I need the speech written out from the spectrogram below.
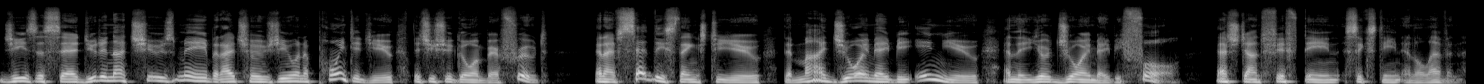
Jesus said, You did not choose me, but I chose you and appointed you that you should go and bear fruit and I've said these things to you that my joy may be in you and that your joy may be full. That's John 15, 16, and 11.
